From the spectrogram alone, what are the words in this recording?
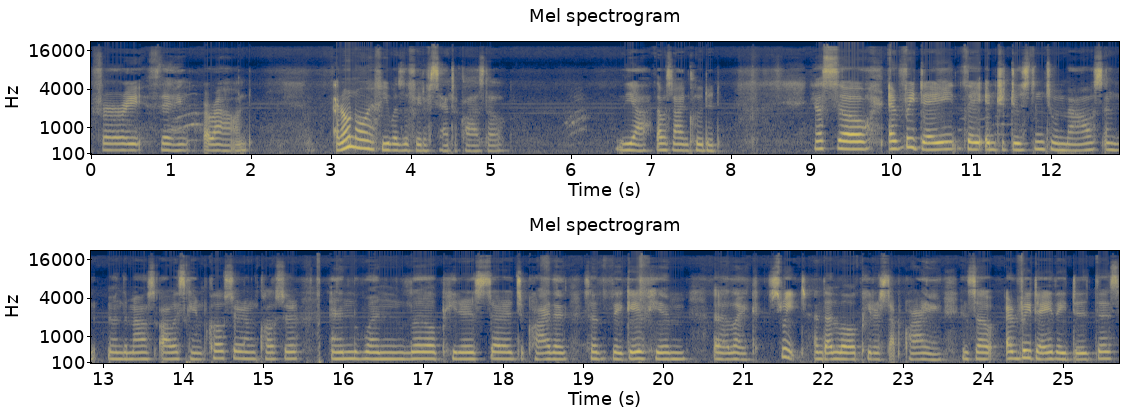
furry thing around. I don't know if he was afraid of Santa Claus though. Yeah, that was not included. Yeah, so every day they introduced him to a mouse, and, and the mouse always came closer and closer. And when little Peter started to cry, then so they gave him uh, like sweet, and then little Peter stopped crying. And so every day they did this,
